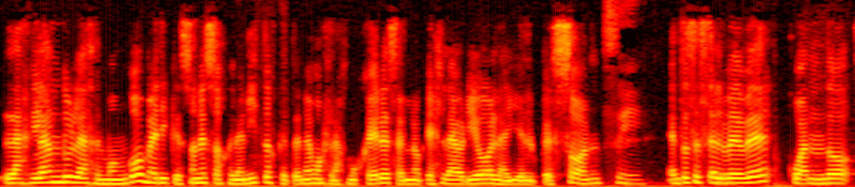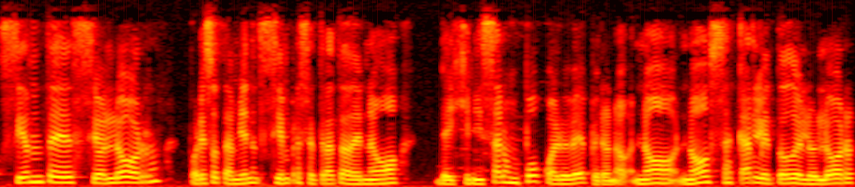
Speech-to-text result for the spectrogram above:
las glándulas de Montgomery, que son esos granitos que tenemos las mujeres en lo que es la areola y el pezón. Sí. Entonces el bebé cuando siente ese olor, por eso también siempre se trata de no de higienizar un poco al bebé, pero no no no sacarle todo el olor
